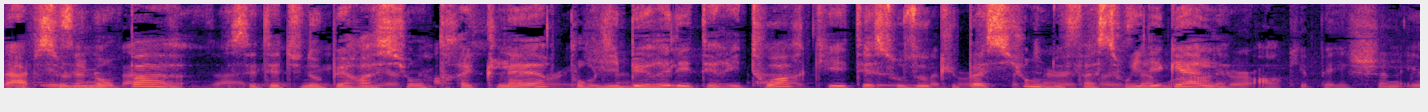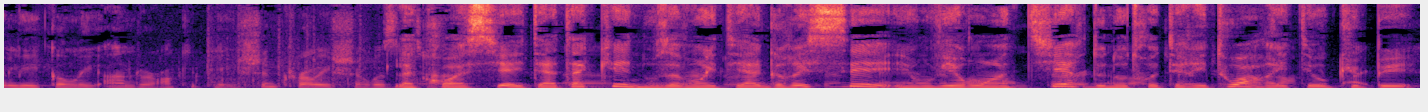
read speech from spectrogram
Absolument pas. C'était une opération très claire pour libérer les territoires qui étaient sous occupation de façon illégale. La Croatie a été attaquée, nous avons été agressés et environ un tiers de notre territoire a été occupé.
